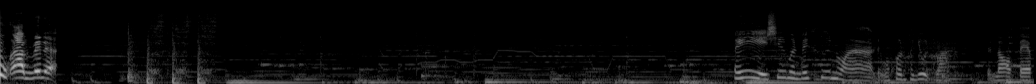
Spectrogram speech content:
ถูกอันไหมเนี่ยเฮ้ยชื่อมันไม่ขึ้นว่ะหรือว่าคนเขาหยุดว่ะเดี๋ยวรอแป๊บ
